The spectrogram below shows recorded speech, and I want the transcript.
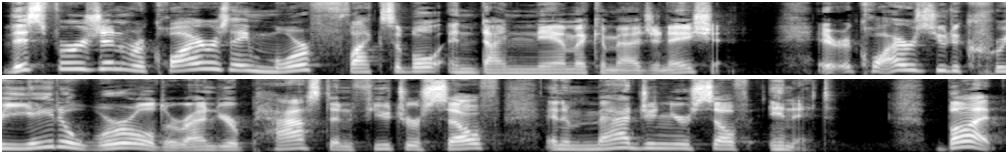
This version requires a more flexible and dynamic imagination. It requires you to create a world around your past and future self and imagine yourself in it. But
